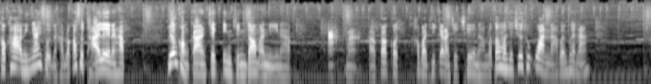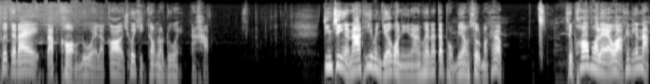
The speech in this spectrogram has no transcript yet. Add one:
คร่าวๆอันนี้ง่ายสุดนะครับ แล้วก็สุดท้ายเลยนะครับ เรื่องของการเช็คอินคิงดอมอันนี้นะครับอะมาแล้วก็กดเข้าไปที่กระดานเช็คชื่อนะครับ เราต้องมาเช็คชื่อทุกวันนะครับเพื่อนๆนะ เพื่อจะได้รับของด้วยแล้วก็ช่วยคิงดอมเราด้วยนะครับ จริง ๆอะหน้าที่มันเยอะกว่านี้นะเพื่อนนะแต่ผมพยายามสรุปมาแค่แบบสิบข้อพอแล้วอะแค่นี้ก็หนัก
